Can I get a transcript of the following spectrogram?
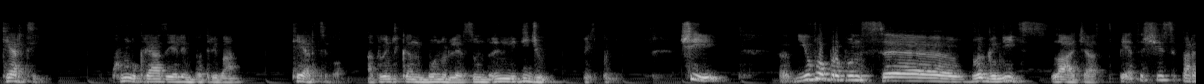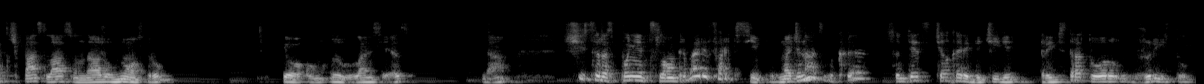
terții, cum lucrează ele împotriva terților, atunci când bunurile sunt în litigiu, îi spune. Și eu vă propun să vă gândiți la această piață și să participați la sondajul nostru. Eu acum îl lansez. Da? Și să răspundeți la o întrebare foarte simplă. Imaginați-vă că sunteți cel care decide, registratorul, juristul,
